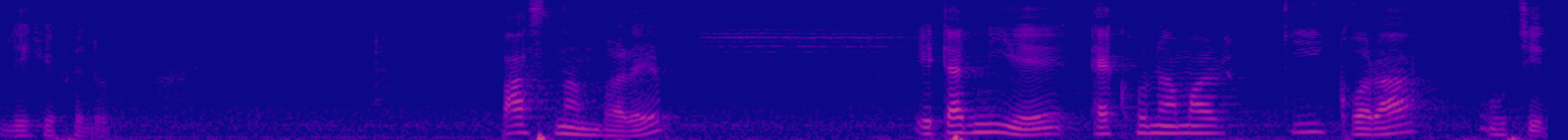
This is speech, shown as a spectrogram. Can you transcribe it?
লিখে ফেলুন। পাঁচ নাম্বারে, এটা নিয়ে এখন আমার কি করা উচিত?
